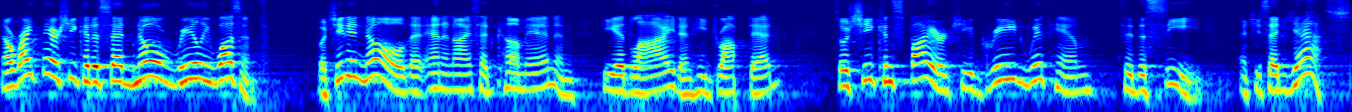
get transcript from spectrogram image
Now, right there, she could have said, No, really wasn't. But she didn't know that Ananias had come in and he had lied and he dropped dead. So she conspired. She agreed with him to deceive. And she said, Yes,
